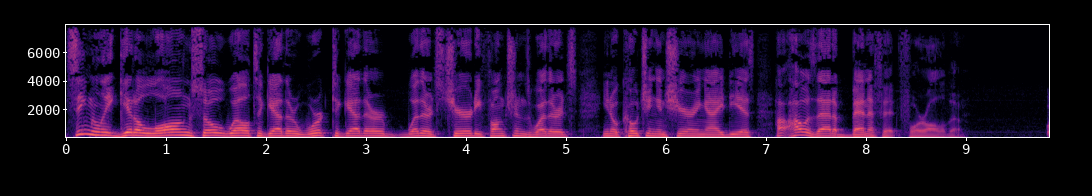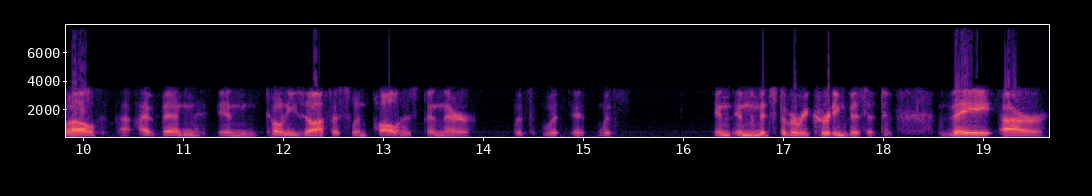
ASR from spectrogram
seemingly get along so well together, work together, whether it's charity functions, whether it's you know coaching and sharing ideas. How, how is that a benefit for all of them? Well, I- I've been in Tony's office when Paul has been there with with with in in the midst of a recruiting visit. They are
